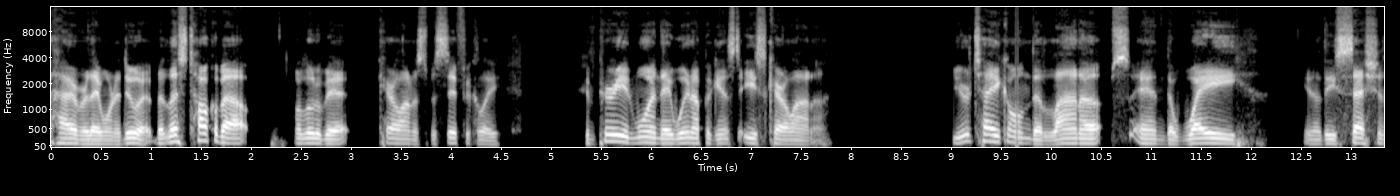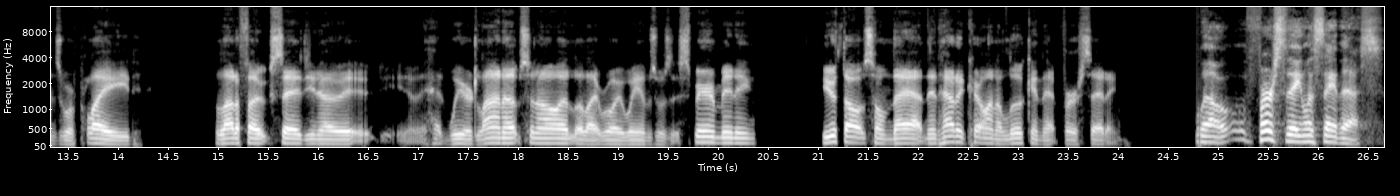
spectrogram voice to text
however they want to do it. But let's talk about a little bit Carolina specifically. In period one, they went up against East Carolina. Your take on the lineups and the way you know these sessions were played. A lot of folks said, you know, it, you know, it had weird lineups and all. It looked like Roy Williams was experimenting. Your thoughts on that, and then how did Carolina look in that first setting? Well, first thing, let's say this:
